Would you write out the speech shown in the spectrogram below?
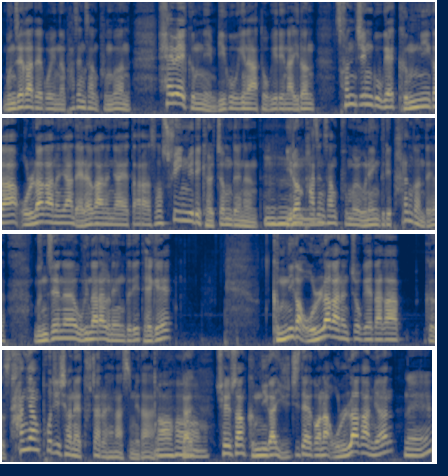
문제가 되고 있는 파생 상품은 해외 금리, 미국이나 독일이나 이런 선진국의 금리가 올라가느냐 내려가느냐에 따라서 수익률이 결정되는 음흠. 이런 파생 상품을 은행들이 파는 건데요. 문제는 우리나라 은행들이 대개 금리가 올라가는 쪽에다가 그 상향 포지션에 투자를 해놨습니다. 그러니까 최소한 금리가 유지되거나 올라가면 네.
